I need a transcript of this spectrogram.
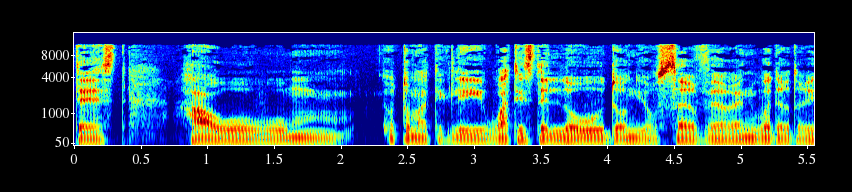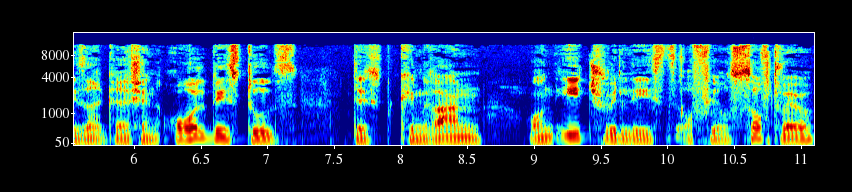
test how um, automatically what is the load on your server and whether there is regression. All these tools that can run on each release of your software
